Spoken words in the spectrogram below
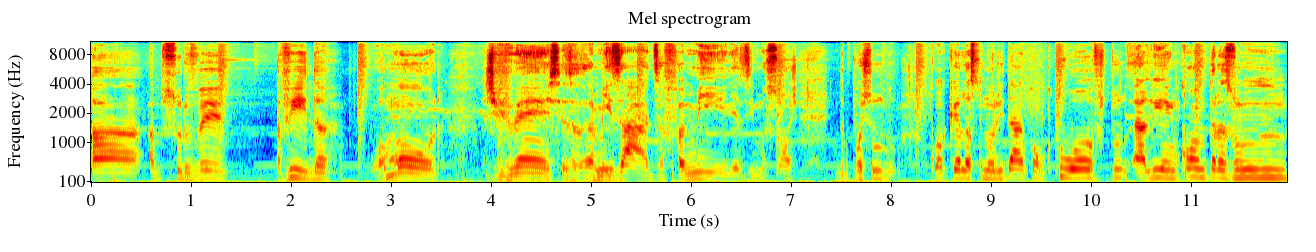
a absorver a vida, o amor, as vivências, as amizades, a família, as emoções. Depois tu, com aquela sonoridade com que tu ouves, tu ali encontras um,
